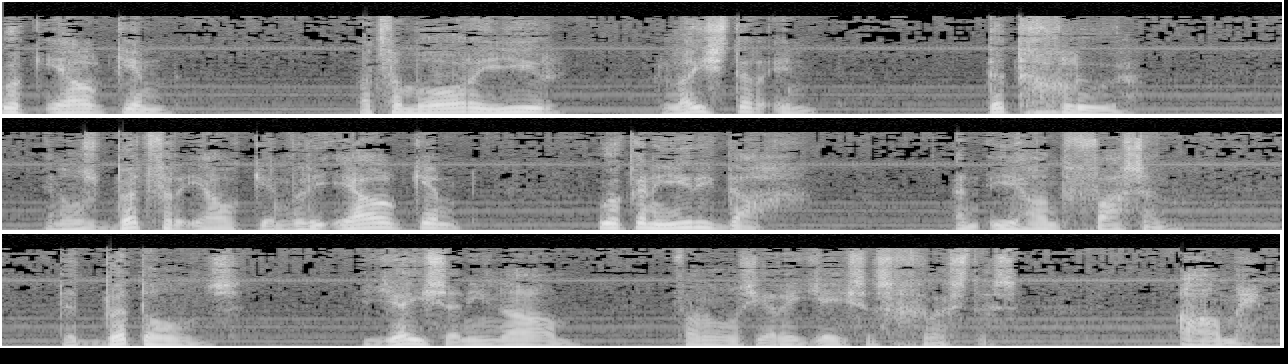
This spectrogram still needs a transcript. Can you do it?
Ook elkeen wat vanmôre hier luister en dit glo. En ons bid vir elkeen, wil U elkeen ook in hierdie dag in U hand vashou. Dit bid ons juis in die naam van ons Here Jesus Christus. Amen.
